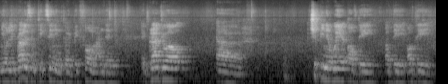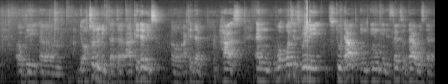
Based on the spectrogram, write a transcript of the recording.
neoliberalism kicks in into a big form and then a gradual uh, chipping away of the of the of the of the um, the autonomy that uh, academics or academic has. And what, what is really stood out in, in, in the sense of that was that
